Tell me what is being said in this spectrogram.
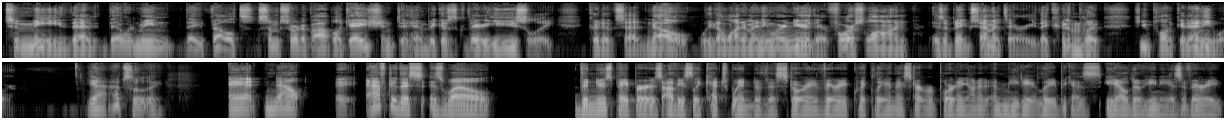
to me that that would mean they felt some sort of obligation to him because very easily could have said no we don't want him anywhere near there forest lawn is a big cemetery they could have mm-hmm. put hugh plunkett anywhere yeah absolutely and now eh, after this as well the newspapers obviously catch wind of this story very quickly and they start reporting on it immediately because E.L. Doheny is a very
